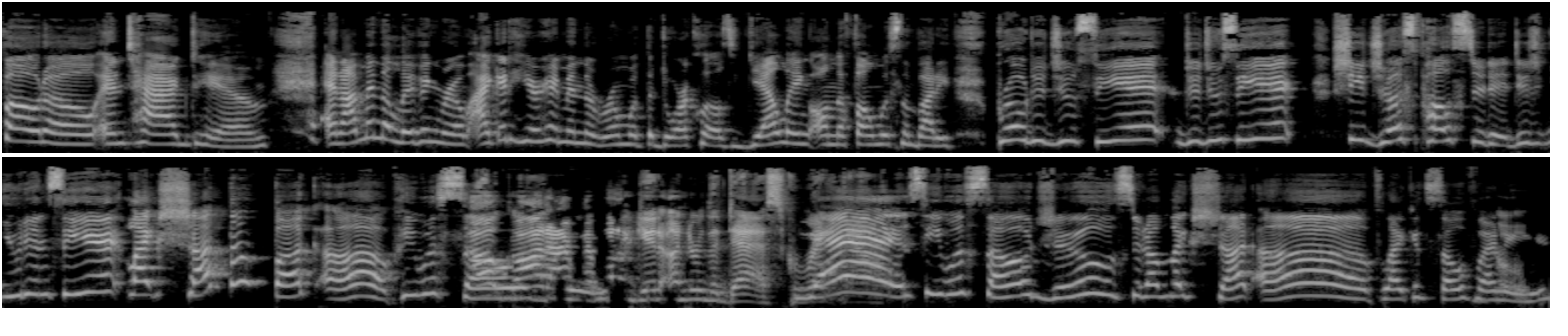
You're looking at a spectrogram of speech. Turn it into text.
photo, and tagged him. And I'm in the living room. I could hear him in the room with the door closed, yelling on the phone with somebody. Bro, did you see it? Did you see it? She just posted it. Did you didn't see it? Like, shut the fuck up. He was so. oh god, I, I want to get under the desk right yes, he was so juiced, and I'm like, shut up! Like it's so funny,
